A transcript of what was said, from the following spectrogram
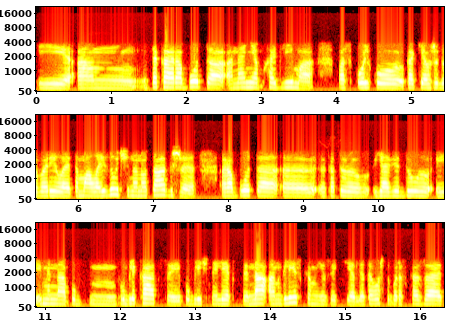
и эм, такая работа, она необходима, поскольку, как я уже говорила, это мало изучено, но также работа, э, которую я веду, именно публикации, публичные лекции на английском языке, для того, чтобы рассказать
